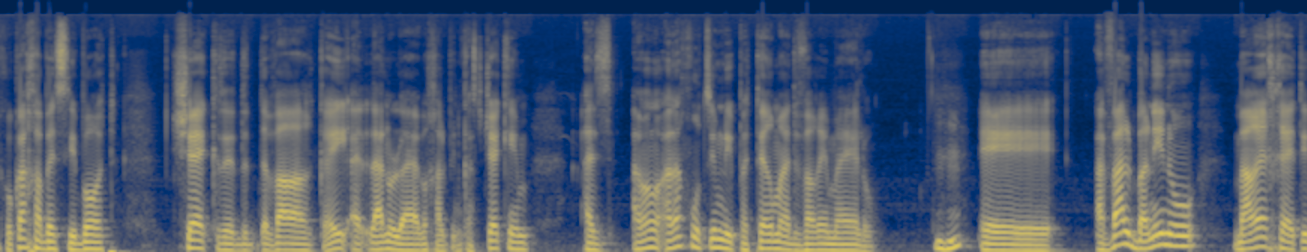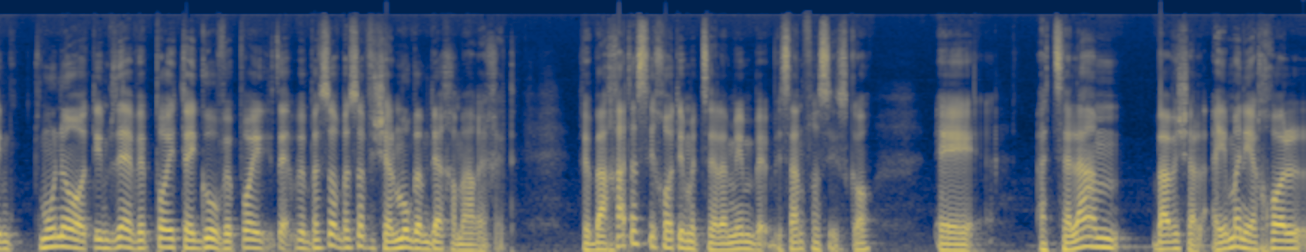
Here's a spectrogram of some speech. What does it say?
מכל כך הרבה סיבות, צ'ק זה דבר ארכאי, לנו לא היה בכלל פנקס צ'קים, אז אמרנו, אנחנו רוצים להיפטר מהדברים האלו. Mm-hmm. אה, אבל בנינו, מערכת עם תמונות, עם זה, ופה יתייגו, ופה, זה, ובסוף בסוף ישלמו גם דרך המערכת. ובאחת השיחות עם הצלמים בסן פרנסיסקו, אה, הצלם בא ושאל, האם אני יכול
